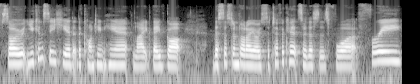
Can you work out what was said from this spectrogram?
So you can see here that the content here, like they've got the Systeme.io certificate. So this is for free.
